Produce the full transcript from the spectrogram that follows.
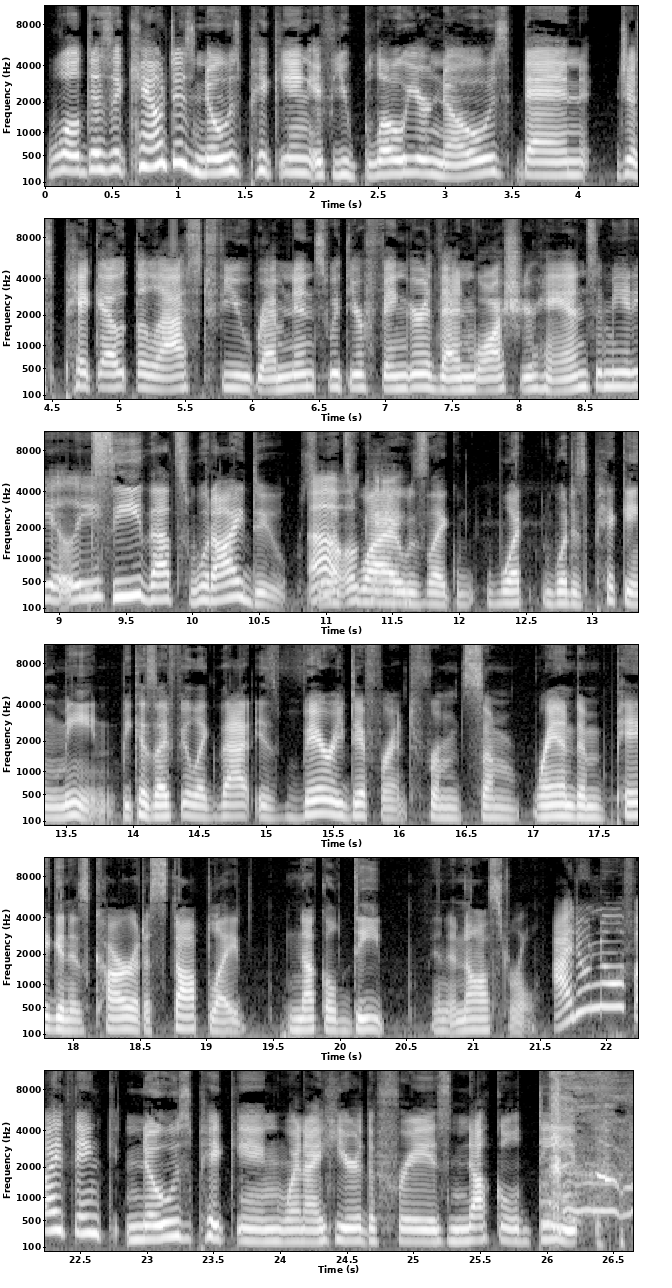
Well, does it count as nose picking if you blow your nose, then just pick out the last few remnants with your finger, then wash your hands immediately? See, that's what I do. So Oh, that's why I was like, what what does picking mean? Because I feel like that is very different from some random pig in his car at a stoplight, knuckle deep in a nostril. I don't know if I think nose picking when I hear the phrase knuckle deep,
